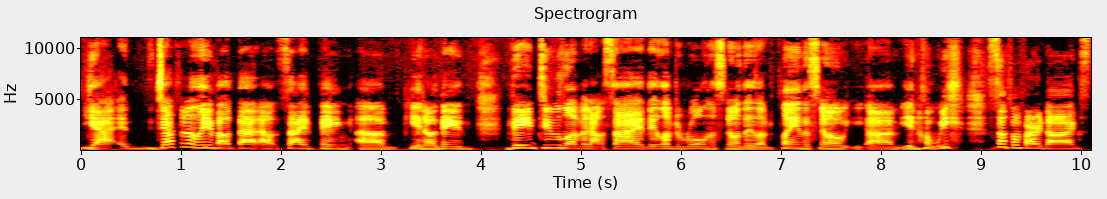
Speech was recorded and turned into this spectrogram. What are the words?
Yeah, definitely about that outside thing. Um, you know, they they do love it outside. They love to roll in the snow. They love to play in the snow. Um, you know, we some of our dogs,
